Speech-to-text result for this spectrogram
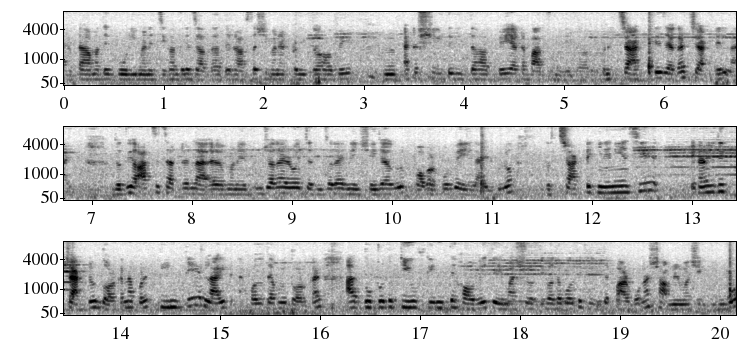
একটা আমাদের গলি মানে যেখান থেকে যাতায়াতের রাস্তা সেখানে একটা দিতে হবে একটা সিঁড়িতে দিতে হবে, একটা বাথরুমে দিতে হবে মানে চারটে জায়গায় চারটে লাইট যদিও আছে চারটে মানে দু জায়গায় রয়েছে, দু জায়গায় নেই, সেই জায়গাগুলো কভার করবে এই লাইটগুলো তো চারটে কিনে নিয়েছি, এখানে যদি চারটেও দরকার না পড়ে, তিনটে লাইট আপাতত এখন দরকার, আর দুটো তো টিউব কিনতে হবে, তো এই মাসে সত্যি কথা বলতে কিনতে পারব না, সামনের মাসে কিনবো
